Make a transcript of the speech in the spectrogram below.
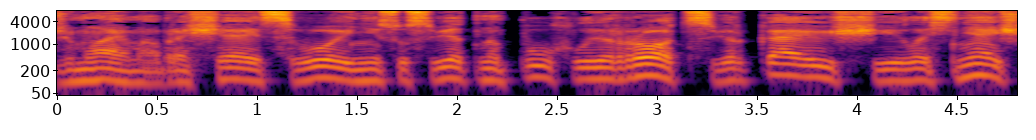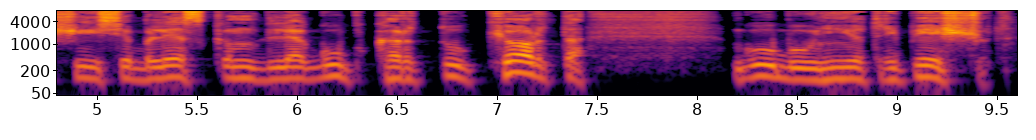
Джемайма обращает свой несусветно пухлый рот, сверкающий и лоснящийся блеском для губ к рту Кёрта. Губы у нее трепещут.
